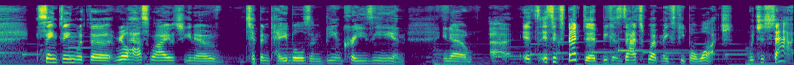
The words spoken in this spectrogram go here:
Same thing with the Real Housewives, you know, tipping tables and being crazy and you know uh, it's it's expected because that's what makes people watch which is sad.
